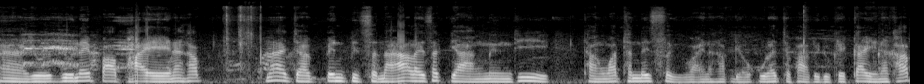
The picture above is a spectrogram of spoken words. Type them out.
อ่าอยู่อยู่ในป่าไผ่นะครับ น่าจะเป็นปริศนาอะไรสักอย่างหนึ่งที่ทางวัดท่านได้สื่อไว้นะครับ เดี๋ยวครูรัฐจะพาไปดูใกล้ๆนะครับ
